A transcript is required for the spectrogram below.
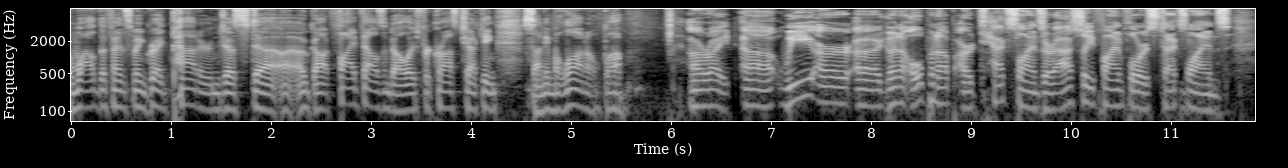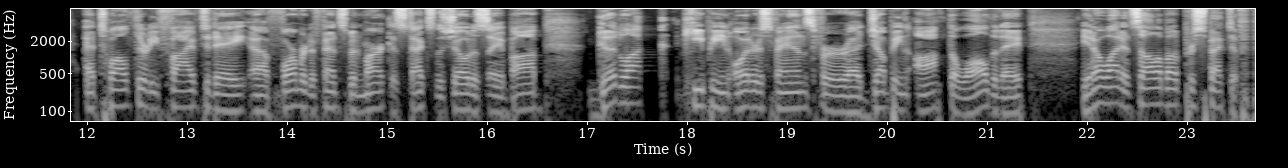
And Wild defenseman Greg Pateryn just uh, uh, got $5,000 for cross-checking Sonny Milano. Bob. All right. Uh, we are uh, going to open up our text lines, our Ashley Fine Floors text lines at 1235 today. Uh, former defenseman Marcus texts the show to say, Bob, good luck keeping Oilers fans for uh, jumping off the wall today. You know what? It's all about perspective.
